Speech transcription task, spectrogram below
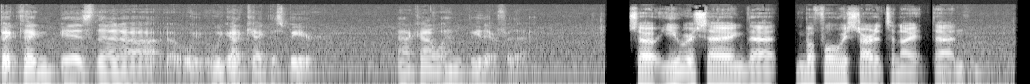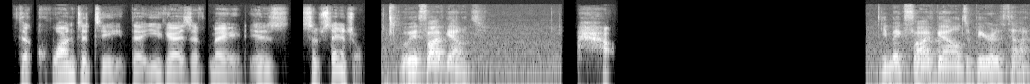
big thing is that uh, we we got to keg this beer, and I kind of want him to be there for that. so you were saying that before we started tonight that Mhm. The quantity that you guys have made is substantial. We made five gallons. How, You make five gallons of beer at a time.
